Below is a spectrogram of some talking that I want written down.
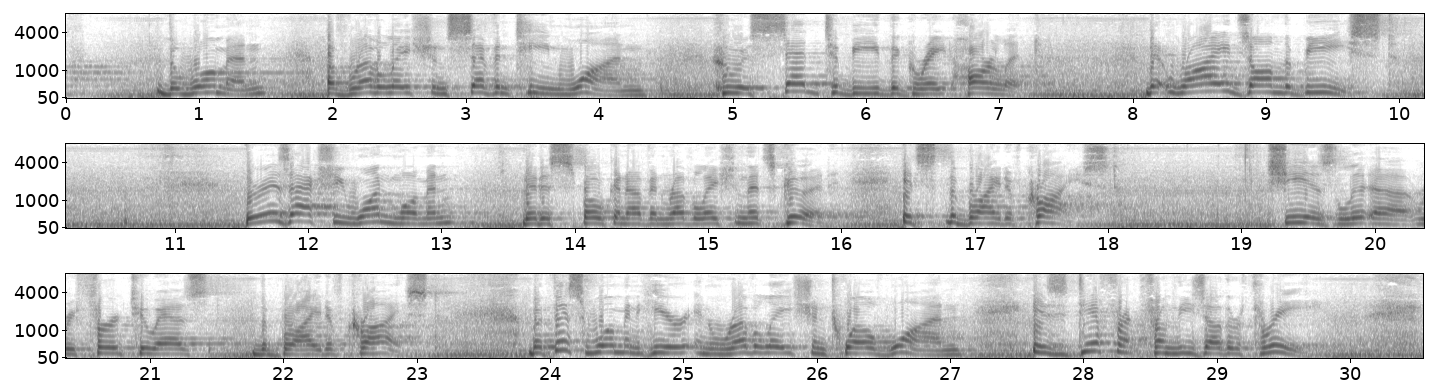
the woman of Revelation 17:1 who is said to be the great harlot that rides on the beast. There is actually one woman that is spoken of in Revelation that's good. It's the bride of Christ. She is uh, referred to as the bride of Christ. But this woman here in Revelation 12:1 is different from these other three.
